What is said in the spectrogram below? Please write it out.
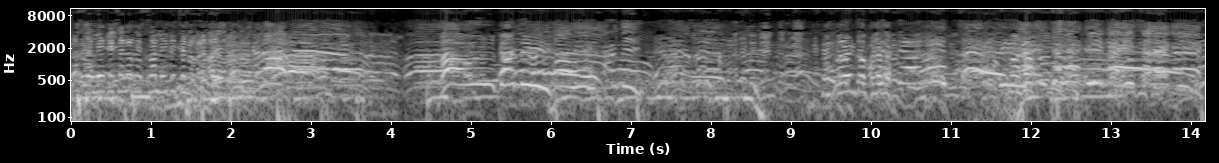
रास्ता लेके चलो, रास्ता लेके चलो। राहुल गांधी। राहुल गांधी चलेगी नहीं चलेगी नहीं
